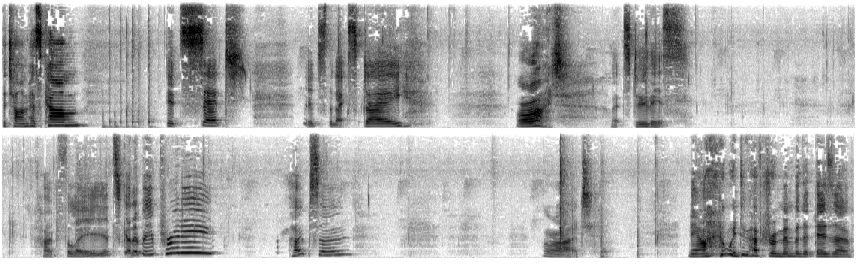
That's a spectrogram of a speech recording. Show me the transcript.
The time has come. It's set. It's the next day. All right, let's do this. Hopefully it's going to be pretty. Hope so. All right. Now, we do have to remember that there's a,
